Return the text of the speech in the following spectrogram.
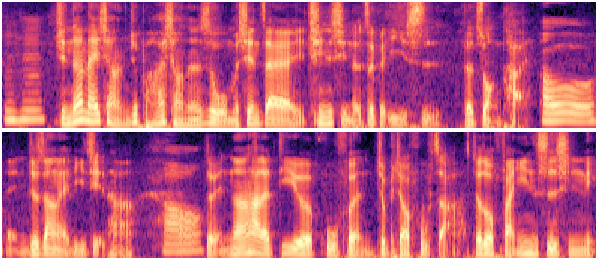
嗯哼，简单来讲，你就把它想成是我们现在清醒的这个意识的状态，哦，对，你就这样来理解它。好，对，那它的第二部分就比较复杂，叫做反应式心灵，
